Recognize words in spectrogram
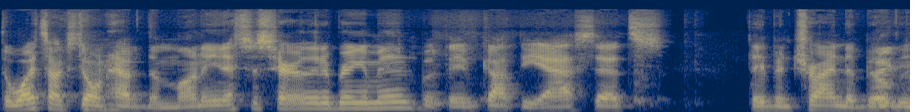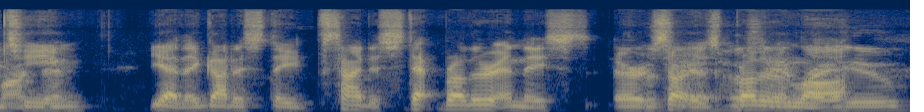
the White Sox don't have the money necessarily to bring him in, but they've got the assets. They've been trying to build Big a market. team. Yeah, they got his. They signed his stepbrother, and they or Jose- sorry, his brother-in-law. Abreu.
